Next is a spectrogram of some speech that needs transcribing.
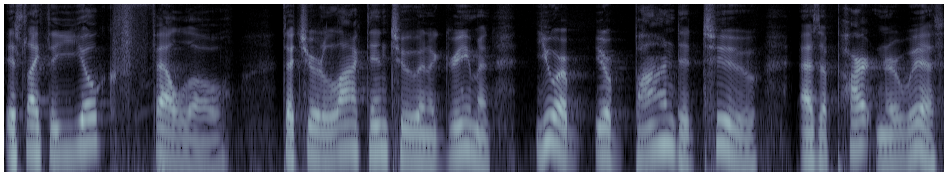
It's like the yoke fellow that you're locked into an agreement. You are you're bonded to as a partner with.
